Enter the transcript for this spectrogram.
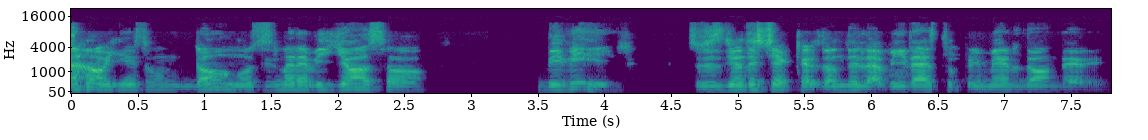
oye, es un don, o sea, es maravilloso vivir. Entonces yo decía que el don de la vida es tu primer don de,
